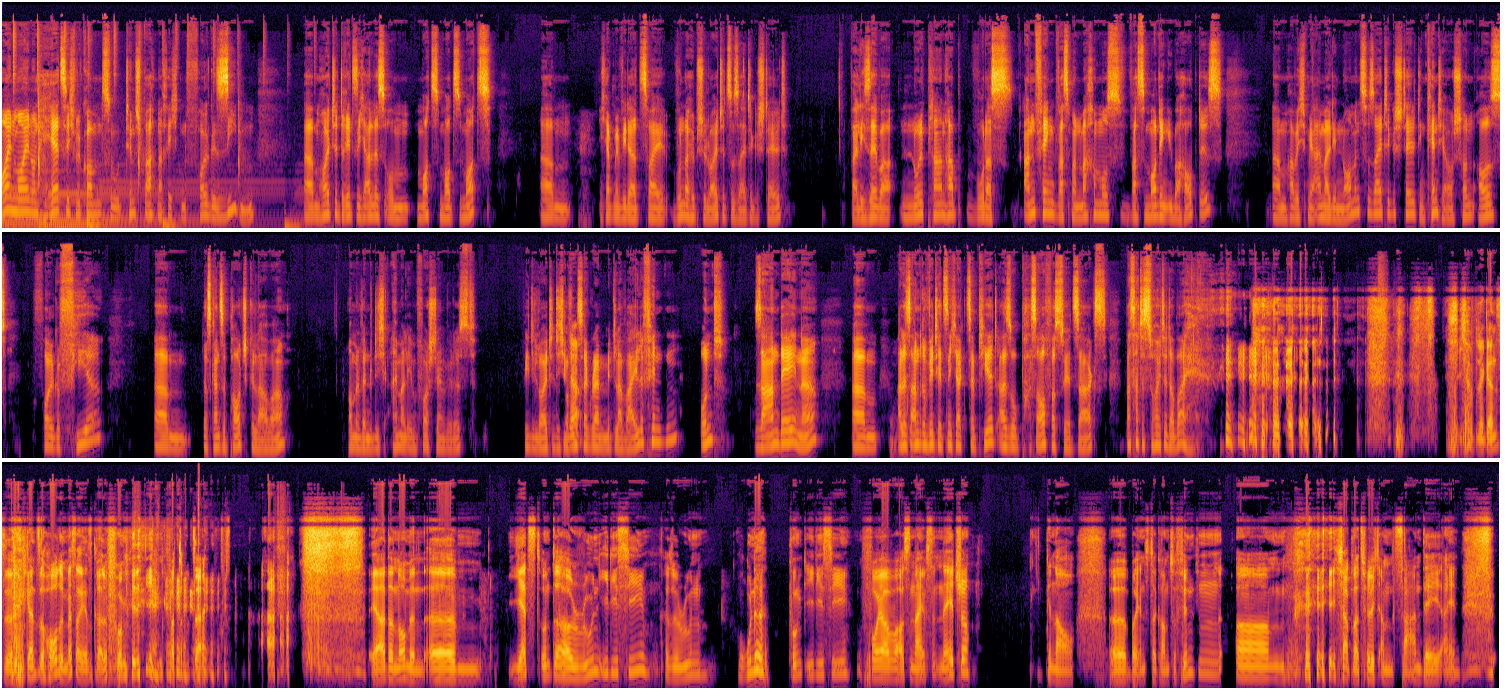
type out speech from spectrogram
Moin Moin und herzlich willkommen zu Tims Sprachnachrichten Folge 7. Ähm, heute dreht sich alles um Mods, Mods, Mods. Ähm, ich habe mir wieder zwei wunderhübsche Leute zur Seite gestellt, weil ich selber null Plan habe, wo das anfängt, was man machen muss, was Modding überhaupt ist. Ähm, habe ich mir einmal den Norman zur Seite gestellt, den kennt ihr auch schon aus Folge 4. Ähm, das ganze Pouch-Gelaber. Norman, wenn du dich einmal eben vorstellen würdest, wie die Leute dich auf Ja. Instagram mittlerweile finden und Sunday, ne? Ähm, alles andere wird jetzt nicht akzeptiert, also pass auf, was du jetzt sagst. Was hattest du heute dabei? Ich, habe eine ganze, ganze Horde Messer jetzt gerade vor mir liegen. Ja, der Norman. Ähm, jetzt unter Rune EDC, also Rune, Rune.edc. Vorher war es Knives and Nature. Genau, äh, bei Instagram zu finden. Ähm, ich habe natürlich am Zahnday ein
